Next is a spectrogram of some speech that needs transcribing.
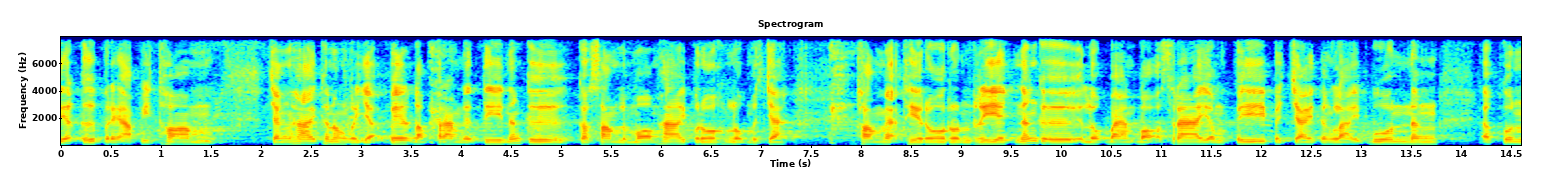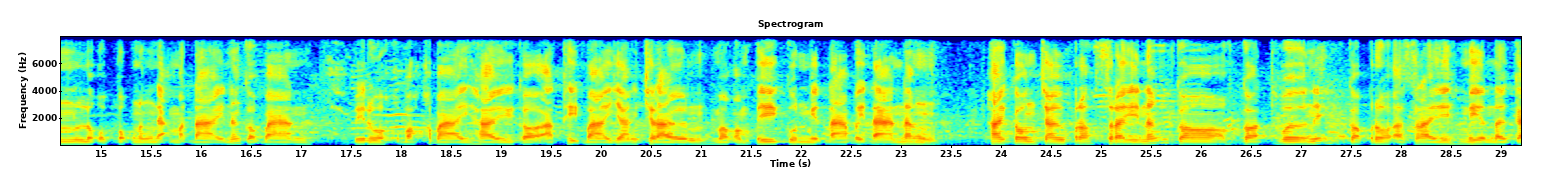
ទៀតគឺព្រះអភិធម្មចឹងហើយក្នុងរយៈពេល15នាទីហ្នឹងគឺក៏សំលមមហើយព្រោះលោកម្ចាស់ធម្មធិរោរុនរាជហ្នឹងគឺលោកបានបកស្រាយអំពីបច្ច័យទាំងឡាយ4និងគុណលោកឪពុកនិងអ្នកម្ដាយហ្នឹងក៏បាន ពីរោះក្បោះក្បាយហើយក៏អធិប្បាយយ៉ាងច្រើន មកអំពីគុណមេត្តាបិតាហ្នឹងហើយកូនចៅប្រុសស្រីហ្នឹងក៏គាត់ធ្វើនេះក៏ព្រោះអាស្រ័យមាននៅក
